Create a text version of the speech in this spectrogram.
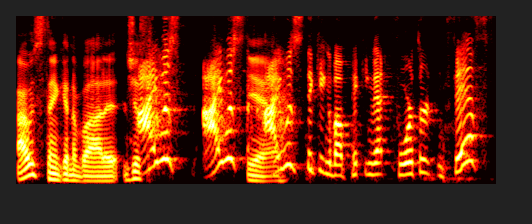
I was thinking about it. Just I was, I was, yeah. I was thinking about picking that fourth or fifth.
